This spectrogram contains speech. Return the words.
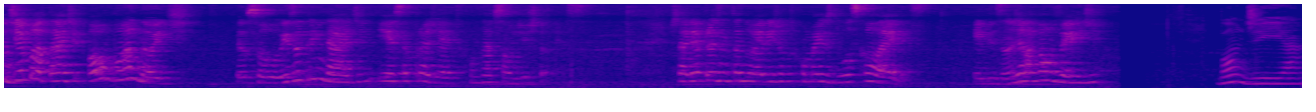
Bom dia, boa tarde ou boa noite. Eu sou Luísa Trindade e esse é o projeto Contação de Histórias. Estarei apresentando ele junto com mais duas colegas, Elisângela Valverde. Bom dia.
